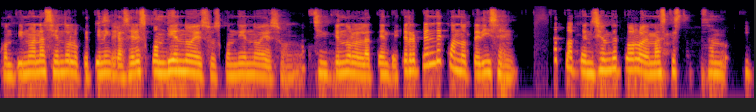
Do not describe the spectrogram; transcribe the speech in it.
continúan haciendo lo que tienen que hacer, escondiendo eso, escondiendo eso, ¿no? sintiéndolo latente. De repente cuando te dicen, tu atención de todo lo demás que está pasando y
